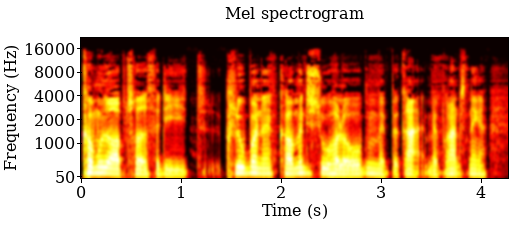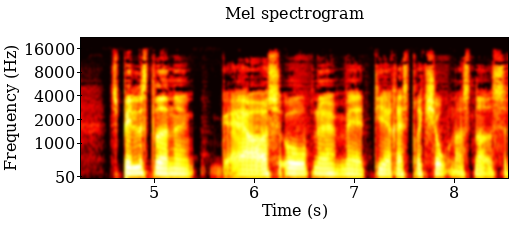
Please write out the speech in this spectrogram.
komme ud og optræde, fordi klubberne, Comedy Zoo holder åben med, begræ- med begrænsninger. Spillestederne er også åbne med de her restriktioner og sådan noget. Så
